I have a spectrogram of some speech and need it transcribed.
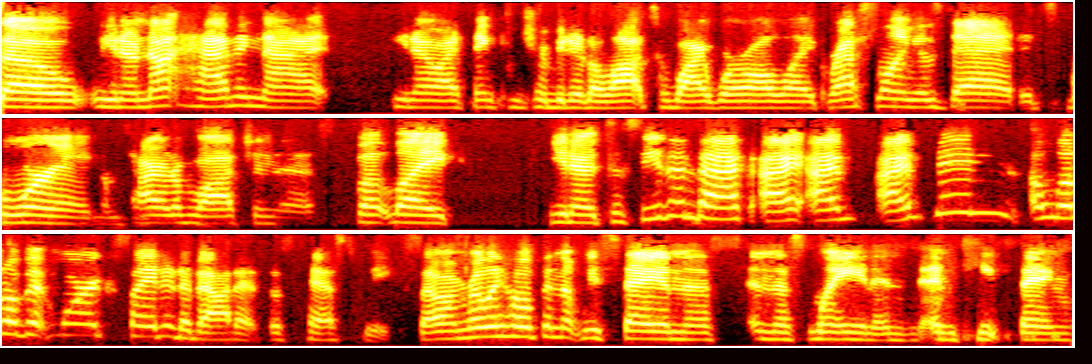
So you know not having that you know, I think contributed a lot to why we're all like, wrestling is dead. It's boring. I'm tired of watching this. But like, you know, to see them back, I, I've I've been a little bit more excited about it this past week. So I'm really hoping that we stay in this in this lane and, and keep things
